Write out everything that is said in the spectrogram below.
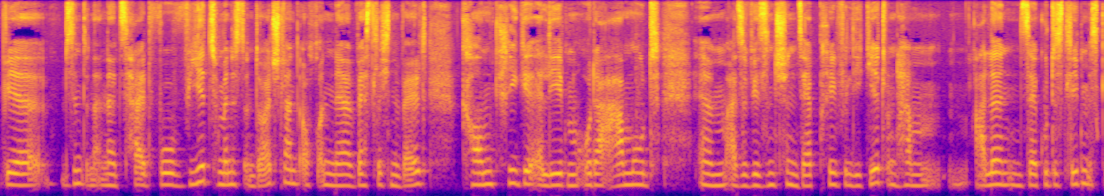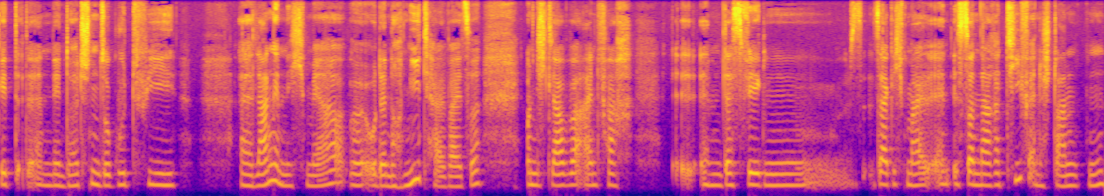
wir sind in einer Zeit, wo wir zumindest in Deutschland, auch in der westlichen Welt, kaum Kriege erleben oder Armut. Ähm, also wir sind schon sehr privilegiert und haben alle ein sehr gutes Leben. Es geht den Deutschen so gut wie äh, lange nicht mehr äh, oder noch nie teilweise. Und ich glaube einfach, äh, deswegen, sage ich mal, ist so ein Narrativ entstanden,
